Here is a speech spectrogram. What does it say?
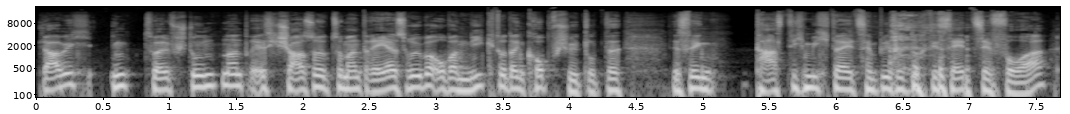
glaube ich, in zwölf Stunden, Andreas, ich schaue so zum Andreas rüber, ob er nickt oder den Kopf schüttelt. Deswegen taste ich mich da jetzt ein bisschen durch die Sätze vor.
